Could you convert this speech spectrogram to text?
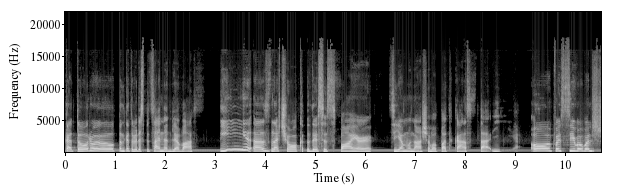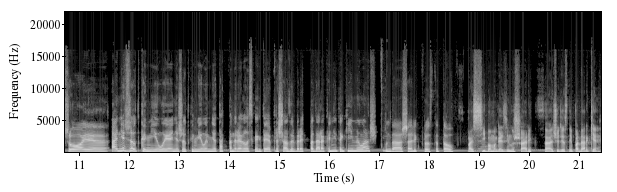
которую подготовили специально для вас. И э, значок «This is Fire» тему нашего подкаста. О, спасибо большое! Они жутко милые, они жутко милые. Мне так понравилось, когда я пришла забирать подарок. Они такие милашки. Да, Шарик просто топ. Спасибо магазину Шарик за чудесные подарки.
